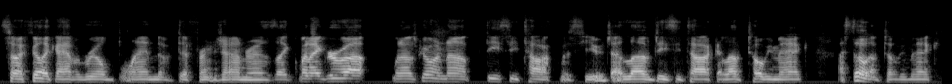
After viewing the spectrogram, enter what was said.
so I feel like I have a real blend of different genres. Like when I grew up, when I was growing up, DC Talk was huge. I love DC Talk. I love Toby Mac. I still love Toby Mac.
